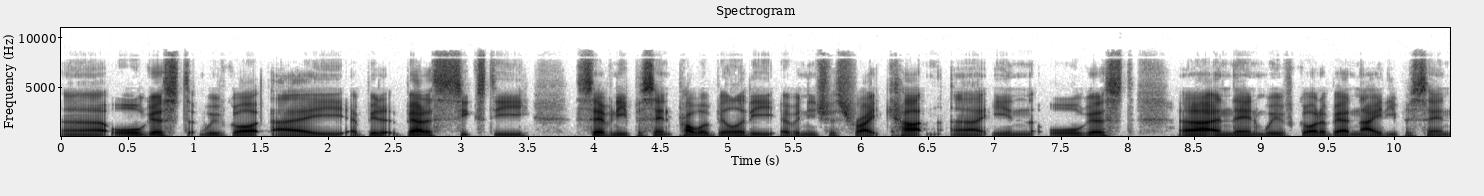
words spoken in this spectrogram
uh, August, we've got a, a bit about a 60 70% probability of an interest rate cut uh, in August, uh, and then we've got about an 80%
